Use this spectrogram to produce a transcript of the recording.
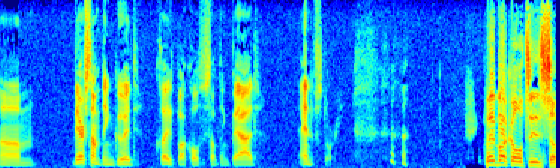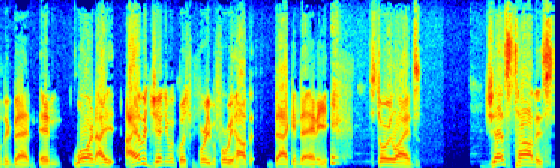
Um, they're something good. Clay Buchholz is something bad. End of story. Clay Buchholz is something bad. And Lauren, I, I have a genuine question for you before we hop back into any storylines. Jess Thomas,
